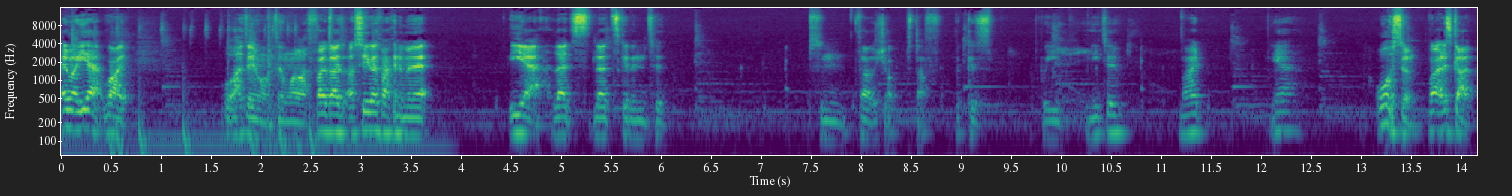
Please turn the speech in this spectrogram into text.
Anyway, yeah, right. Well, I don't know what I'm doing my life. Right, guys. I'll see you guys back in a minute. Yeah, let's let's get into some Photoshop stuff because we need to, right? Yeah. Awesome. Right, let's go.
